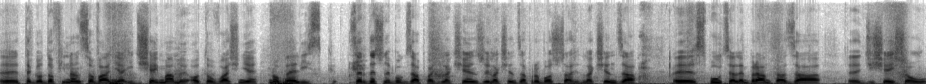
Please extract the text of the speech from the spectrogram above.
e, tego dofinansowania i dzisiaj mamy oto właśnie obelisk. Serdeczny Bóg zapłać dla księży, dla księdza proboszcza, dla księdza e, spółcelebranta za e, dzisiejszą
